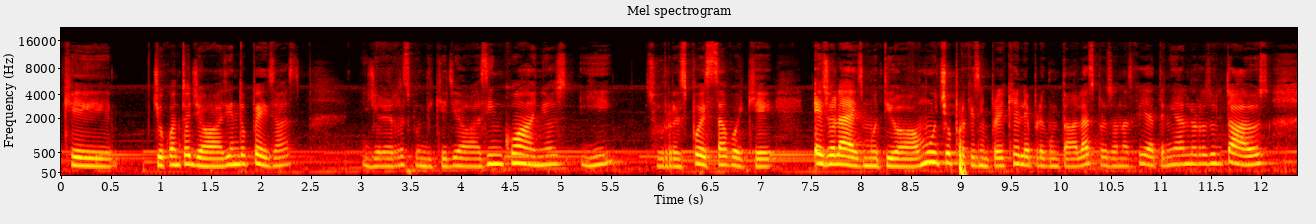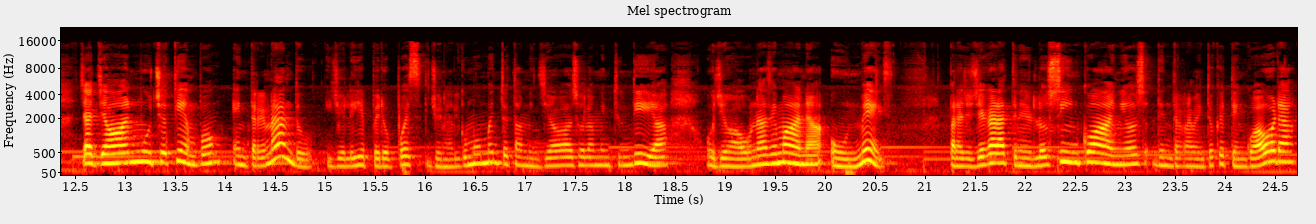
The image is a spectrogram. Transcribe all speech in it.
que yo cuánto llevaba haciendo pesas y yo le respondí que llevaba cinco años y su respuesta fue que eso la desmotivaba mucho porque siempre que le preguntaba a las personas que ya tenían los resultados, ya llevaban mucho tiempo entrenando. Y yo le dije, pero pues yo en algún momento también llevaba solamente un día o llevaba una semana o un mes. Para yo llegar a tener los cinco años de entrenamiento que tengo ahora,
